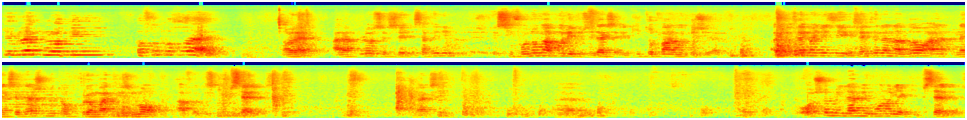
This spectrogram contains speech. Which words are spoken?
και βλέπουμε ότι αυτό προχωράει. Ωραία. Αλλά απλώς σε, σε αυτή την. Συμφωνούμε απολύτως. Εντάξει, εκεί το πάμε ούτω ή άλλω. Αλλά το θέμα είναι ότι θα ήθελα να δω αν- να εξετάσουμε τον χρωματισμό από τι κυψέλε. Εντάξει. Ε, όσο μιλάμε μόνο για κυψέλες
